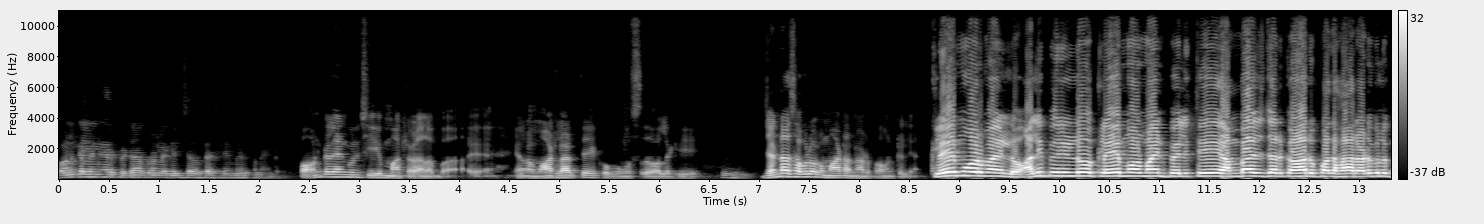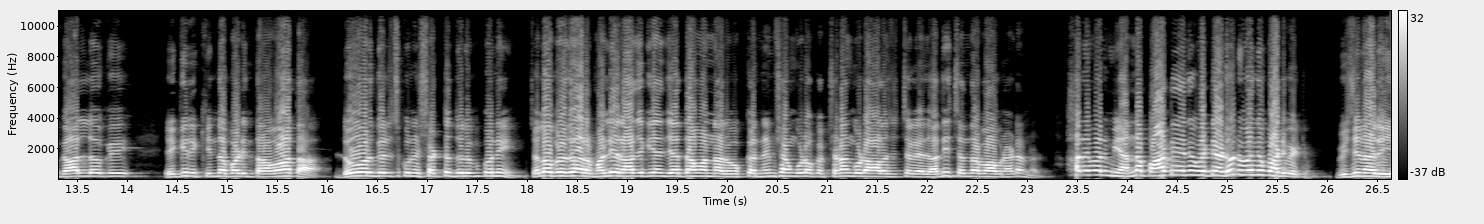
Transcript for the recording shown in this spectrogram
పవన్ కళ్యాణ్ గారు పిఠాపురంలో గెలిచే అవకాశాలు ఏం మేరకు ఉన్నాయంటారు పవన్ కళ్యాణ్ గురించి ఏం మాట్లాడాలబ్బా? ఏమైనా మాట్లాడితే కోపం వస్తుంది వాళ్ళకి. జెండా సభలో ఒక మాట అన్నాడు పవన్ కళ్యాణ్. క్లేమోర్ మైన్లో అలిపిరిలో క్లేమోర్ మైన్ పేలితే అంబాసిడర్ కారు పదహారు అడుగులు గాల్లోకి ఎగిరి కింద పడిన తర్వాత డోర్ తెరుచుకుని షర్టు దులుపుకొని చలో బ్రదర్ మళ్ళీ రాజకీయం చేద్దామన్నారు. ఒక్క నిమిషం కూడా ఒక క్షణం కూడా ఆలోచించలేదు. అది చంద్రబాబు నాయుడు అన్నాడు. అరే మరి మీ అన్న పార్టీ ఎందుకు పెట్టాడు నువ్వెందుకు పార్టీ పెట్టు విజనరీ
